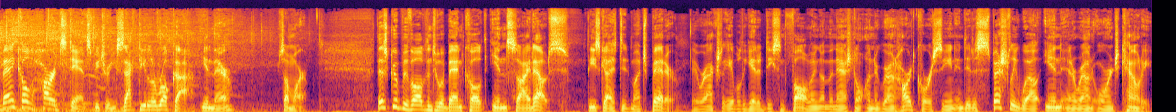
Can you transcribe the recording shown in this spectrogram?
band called Hard Stance featuring Zack de la Rocha in there, somewhere. This group evolved into a band called Inside Out. These guys did much better. They were actually able to get a decent following on the national underground hardcore scene and did especially well in and around Orange County.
